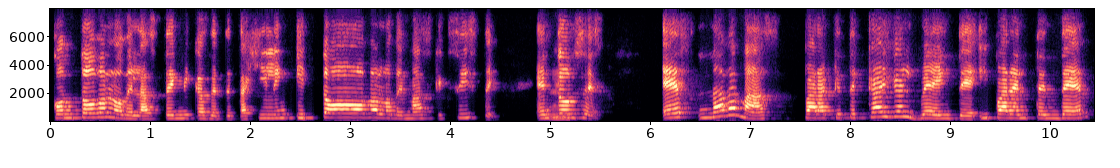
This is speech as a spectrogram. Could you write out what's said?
con todo lo de las técnicas de Teta Healing y todo lo demás que existe. Entonces, es nada más para que te caiga el 20 y para entender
